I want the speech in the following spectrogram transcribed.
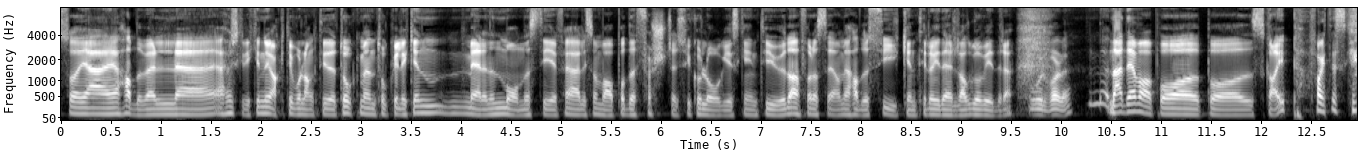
så, jeg hadde vel eh, Jeg husker ikke nøyaktig hvor lang tid det tok, men det tok vel ikke mer enn en måneds tid før jeg liksom var på det første psykologiske intervjuet da, for å se om jeg hadde psyken til å i det hele tatt gå videre. Hvor var det? Nei, det var på, på Skype, faktisk.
